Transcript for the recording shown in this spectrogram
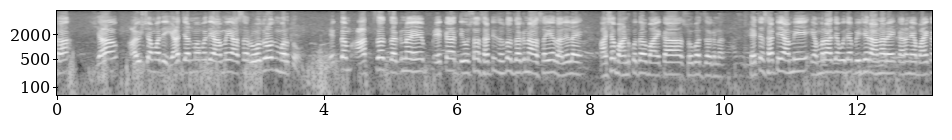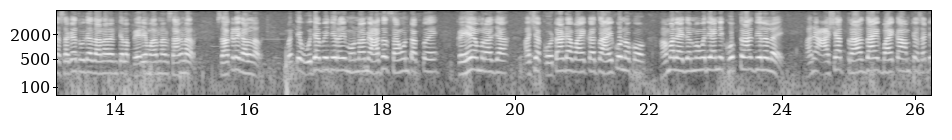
तर ह्या आयुष्यामध्ये या जन्मामध्ये आम्ही असं रोज रोज मरतो. एकदम आजचं जगणं हे एका दिवसासाठी सुद्धा जगणं असह्य झालेलं आहे. अशा भांडकुदळ बायका सोबत जगणं. त्याच्यासाठी आम्ही यमराजा उद्या बिझी राहणार आहे कारण या बायका सगळ्याच उद्या जाणार आणि त्याला फेरे मारणार सांगणार साकडे घालणार. मग ते उद्या बिझी राहील म्हणून आम्ही आजच सांगून टाकतोय का हे यमराजा अशा खोटाड्या बायकाचं ऐकू नको. आम्हाला या जन्मामध्ये यांनी खूप त्रास दिलेला आहे. आणि अशा त्रासदायक बायका आमच्यासाठी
